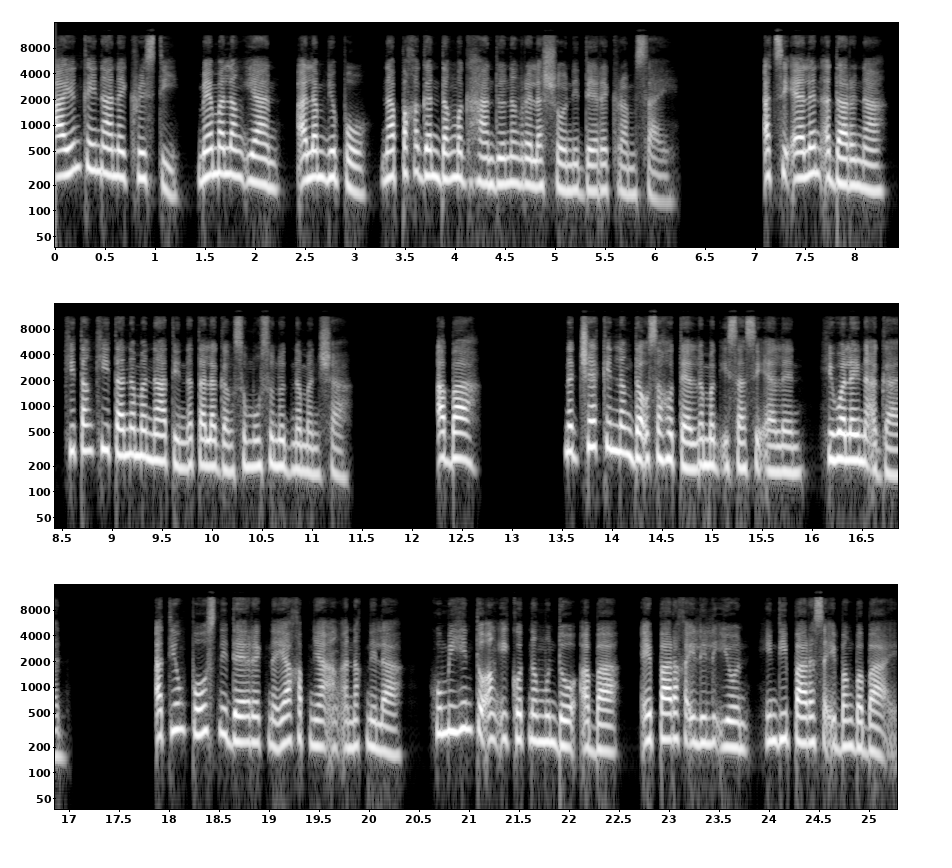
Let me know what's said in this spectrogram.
Ayon kay Nanay Christy, mema lang yan, alam niyo po, napakagandang mag-handle ng relasyon ni Derek Ramsay. At si Ellen Adarna, kitang-kita naman natin na talagang sumusunod naman siya. Aba, nag-check-in lang daw sa hotel na mag-isa si Ellen, hiwalay na agad. At yung post ni Derek na yakap niya ang anak nila, humihinto ang ikot ng mundo, aba, eh para kailili yun, hindi para sa ibang babae.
